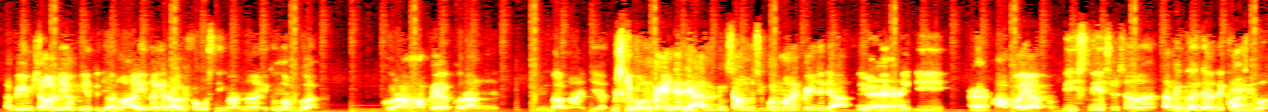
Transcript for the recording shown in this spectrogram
tapi misalnya dia punya tujuan lain akhirnya lebih fokus di mana itu menurut gua kurang apa ya kurang imbang aja meskipun pengen jadi atlet misalnya meskipun mana pengen jadi atlet Iya. pengen jadi Eh. apa ya pebisnis misalnya tapi belajar di kelas Hmm. tuh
